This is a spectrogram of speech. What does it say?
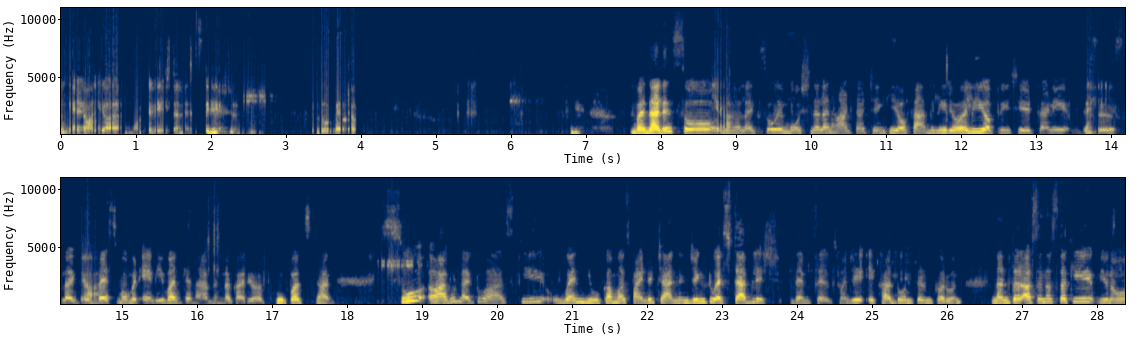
you get all your motivation, inspiration to do better. But that is so, Yeah. you know, like so emotional and heart touching. Your family really appreciates, and this is like the Yeah. best moment anyone can have in the career. खूपच छान. So uh, I would like to ask की when newcomers find it challenging to establish themselves, म्हणजे एखाद दोन फिल्म करून नंतर असं नसतं की यु नो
